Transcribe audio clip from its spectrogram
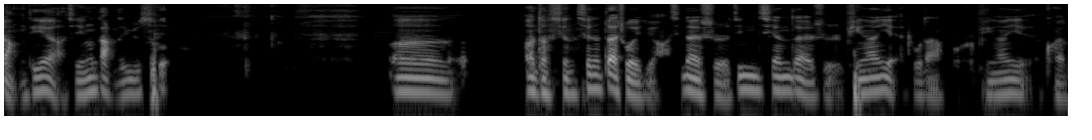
涨跌啊，进行大的预测。嗯，啊，等现现在再说一句啊，现在是今现在是平安夜，祝大伙儿平安夜快乐。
